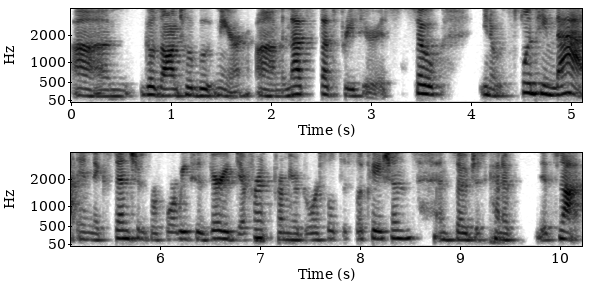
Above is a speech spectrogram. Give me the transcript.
um, goes on to a boutonniere, um, and that's that's pretty serious. So you know, splinting that in extension for four weeks is very different from your dorsal dislocations. And so just kind of, it's not,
